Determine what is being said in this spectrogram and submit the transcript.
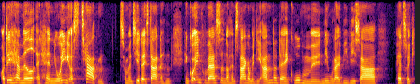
Og det her med, at han jo egentlig også tager den, som man siger der i starten, at han, han går ind på værelset, når han snakker med de andre der i gruppen, øh, Nikolaj, Vivi, Sara, Patrick,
